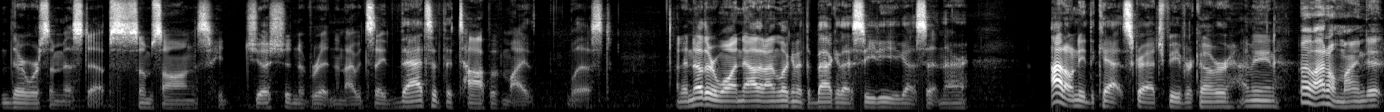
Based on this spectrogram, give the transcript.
there were some missteps, some songs he just shouldn't have written, and I would say that's at the top of my list. And another one, now that I'm looking at the back of that CD you got sitting there, I don't need the Cat Scratch Fever cover. I mean, Oh, I don't mind it.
